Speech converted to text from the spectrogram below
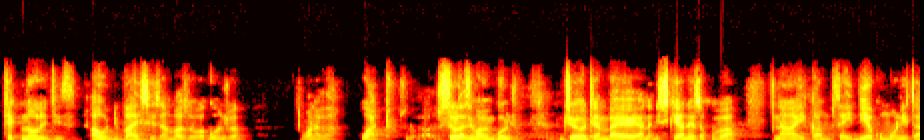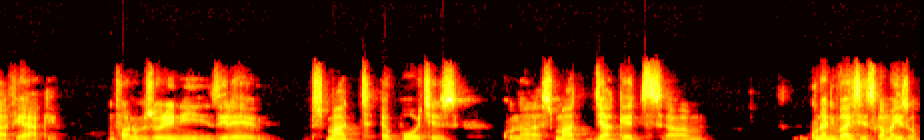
technologies au devices ambazo wagonjwa wanavaa watu. Sio lazima awe mgonjwa. Mtu yoyote ambaye anajisikia anaweza kuvaa na ikamsaidia kumonita afya yake. Mfano mzuri ni zile smart watches kuna smart jackets um, kuna devices kama hizo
